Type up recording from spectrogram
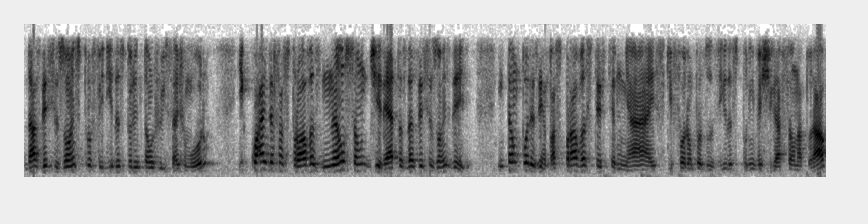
das decisões proferidas pelo então juiz Sérgio Moro e quais dessas provas não são diretas das decisões dele. Então, por exemplo, as provas testemunhais que foram produzidas por investigação natural,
